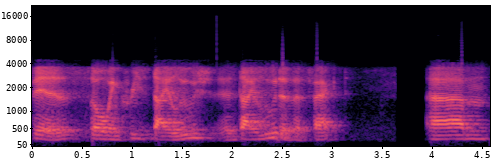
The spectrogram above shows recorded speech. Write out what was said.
Fizz, so increased dilutive effect. Um,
